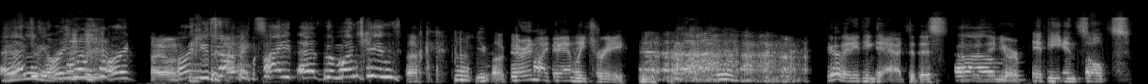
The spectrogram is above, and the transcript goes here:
And actually, aren't you aren't I don't. aren't you the same height as the Munchkins? Look, look, they're in my family tree. Do you have anything to add to this other than your Um, pithy insults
